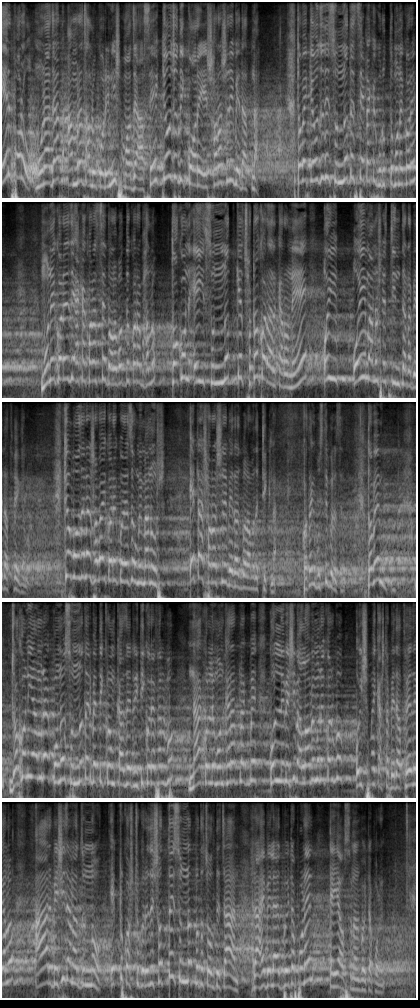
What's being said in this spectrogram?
এরপরও মোনাজাত আমরা চালু করিনি, সমাজে আছে। কেউ যদি করে, সরাসরি বেদাত না। তবে কেউ যদি চেয়ে এটাকে গুরুত্ব মনে করে মনে করে যে একা করার চেয়ে দলবদ্ধ করা ভালো, তখন এই সুন্নতকে ছোট করার কারণে ওই ওই মানুষের চিন্তাটা বেদাত হয়ে গেল। কেউ বোঝে না, সবাই করে করেছে ওই মানুষ। এটা সরাসরি বেদাত বলা আমাদের ঠিক না। কথা কি বুঝতে পেরেছেন? তবে যখনই আমরা কোনো সুন্নতের ব্যতিক্রম কাজের রীতি করে ফেলব, না করলে মন খারাপ লাগবে, করলে বেশি ভালো হবে মনে করব, ওই সময় কাজটা বেদাত হয়ে গেল। আর বেশি জানার জন্য একটু কষ্ট করে যে সত্যই সুন্নত মতো চলতে চান, রাহে বেলায়েত বইটা পড়েন, এই আসনার বইটা পড়েন।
